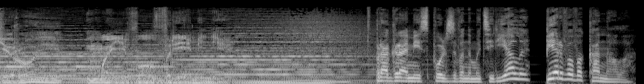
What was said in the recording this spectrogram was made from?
Герои моего времени В программе использованы материалы Первого канала.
